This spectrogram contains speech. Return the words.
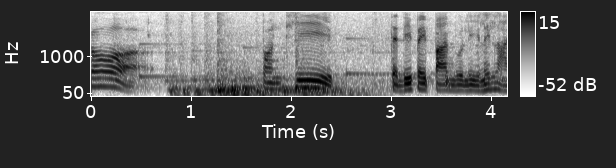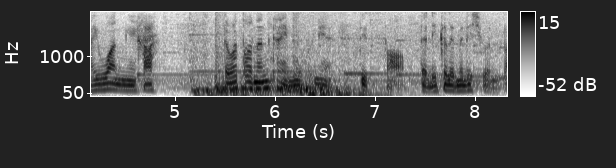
ก็ตอนที่แต่ดีไปปรานบุรีหลายๆวันไงคะ แต่ว่าตอนนั้นไข่มุกเนี่ยติดสอบ แต่ดีก็เลยไม่ได้ชวนไป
